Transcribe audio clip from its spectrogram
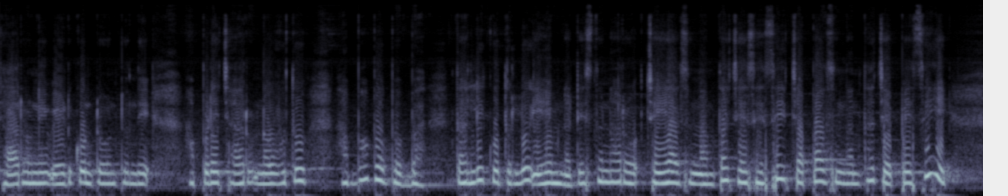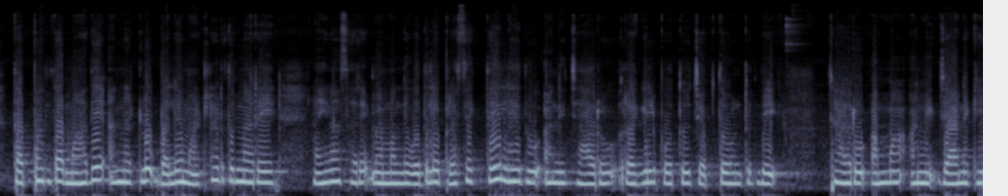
చారుని వేడుకుంటూ ఉంటుంది. అప్పుడే చారు నవ్వుతూ అబ్బాబ్బబ్బబ్బా తల్లి కూతుళ్ళు ఏం నటిస్తున్నారో చేయాల్సిందంతా చేసేసి చెప్పాల్సిందంతా చెప్పేసి తప్పంతా మాదే అన్నట్లు భలే మాట్లాడుతున్నారే. అయినా సరే మిమ్మల్ని వదిలే ప్రసక్తే లేదు అని చారు రగిలిపోతూ చెప్తూ ఉంటుంది. చారు అమ్మ అని జానకి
